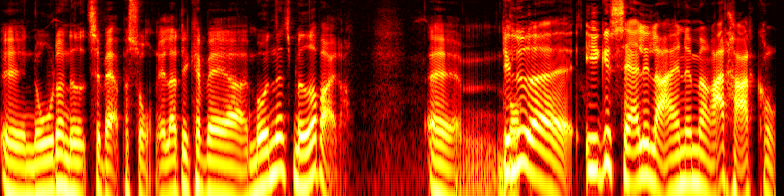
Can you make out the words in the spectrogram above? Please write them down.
øh, noter ned til hver person. Eller det kan være månedens medarbejder. Øh, det hvor... lyder ikke særlig lejende, men ret hardcore.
